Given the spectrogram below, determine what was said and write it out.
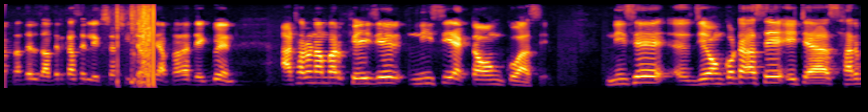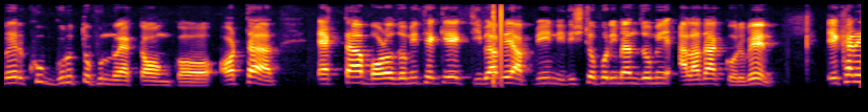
আপনাদের যাদের কাছে লেকচার শিট আছে, আপনারা দেখবেন আঠারো নাম্বার পেজের নিচে একটা অঙ্ক আছে। নিচে, যে অঙ্কটা আছে, এটা সার্ভের খুব গুরুত্বপূর্ণ একটা অঙ্ক। অর্থাৎ একটা বড় জমি থেকে কীভাবে আপনি নির্দিষ্ট পরিমাণ জমি আলাদা করবেন? এখানে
